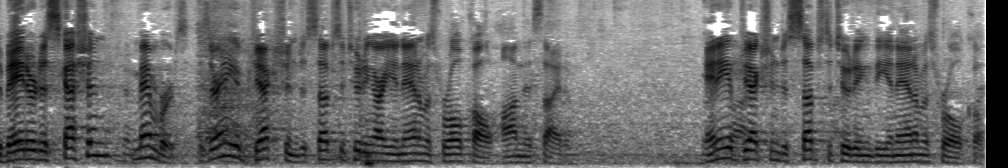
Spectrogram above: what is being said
Debate or discussion? Members, is there any objection to substituting our unanimous roll call on this item? Any objection to substituting the unanimous roll call?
